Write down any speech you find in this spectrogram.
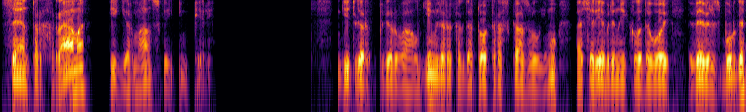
центр храма и Германской империи. Гитлер прервал Гиммлера, когда тот рассказывал ему о серебряной кладовой Вевельсбурга,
